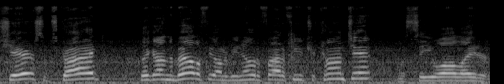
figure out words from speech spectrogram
share, subscribe. Click on the bell if you want to be notified of future content. We'll see you all later.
